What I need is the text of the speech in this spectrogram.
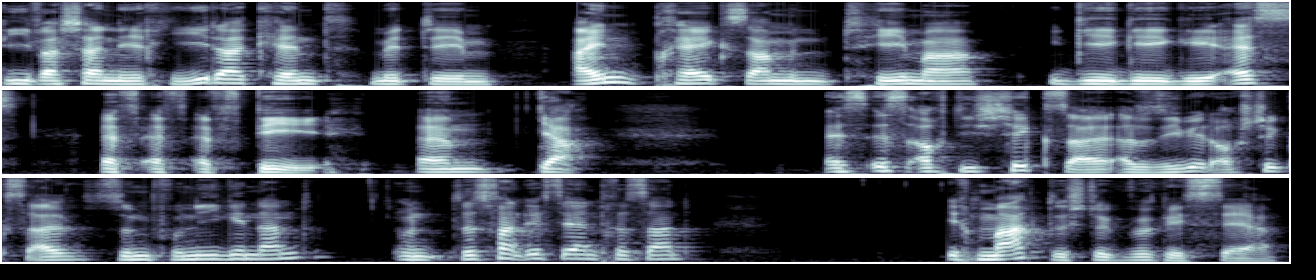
die wahrscheinlich jeder kennt mit dem einprägsamen Thema GGGS FFFD. Ähm, ja, es ist auch die Schicksal, also sie wird auch Schicksalssymphonie genannt. Und das fand ich sehr interessant. Ich mag das Stück wirklich sehr.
